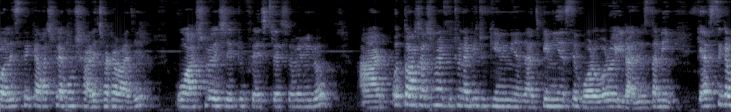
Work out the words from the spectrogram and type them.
কলেজ থেকে আসলে এখন সাড়ে ছটা বাজে। ও আসলো এসে একটু ফ্রেশ ট্রেশ হয়ে নিল। আর ও তো আসার সময় কিছু না কিছু কিনে নিয়ে আজকে নিয়ে এসে বড় বড় এই রাজস্থানি ক্যাপসিকাম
